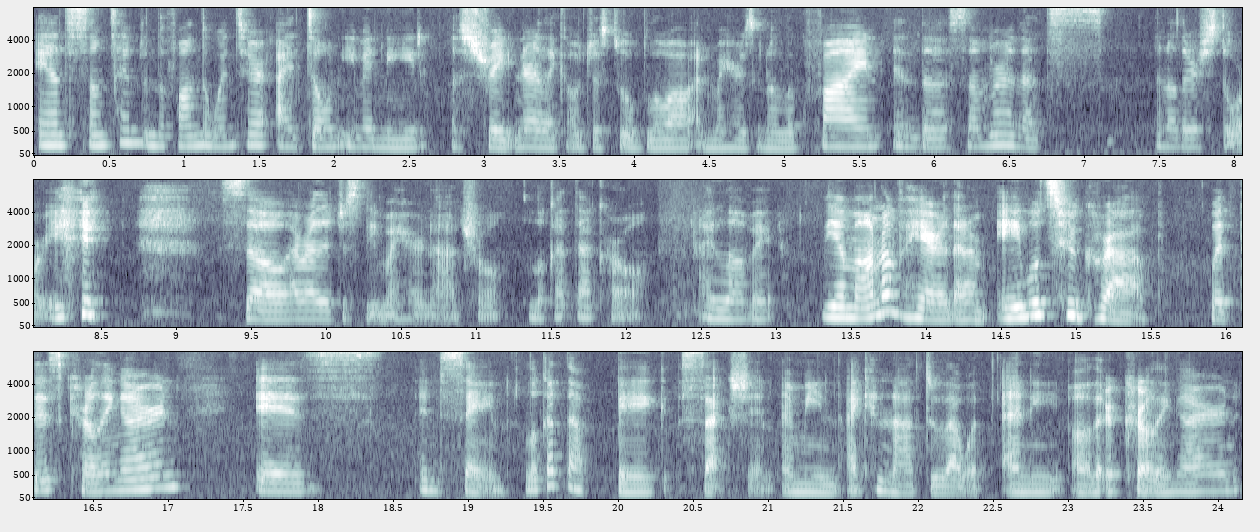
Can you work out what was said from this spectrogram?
And sometimes in the fall and the winter i don't even need a straightener like i'll just do a blowout and my hair's gonna look fine. In the summer that's another story. So i rather just leave my hair natural. Look at that curl. I love it the amount of hair that I'm able to grab with this curling iron is insane. Look at that big section. I mean, I cannot do that with any other curling iron.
